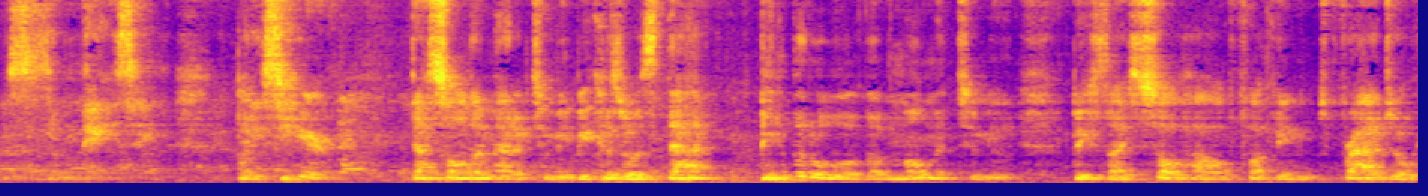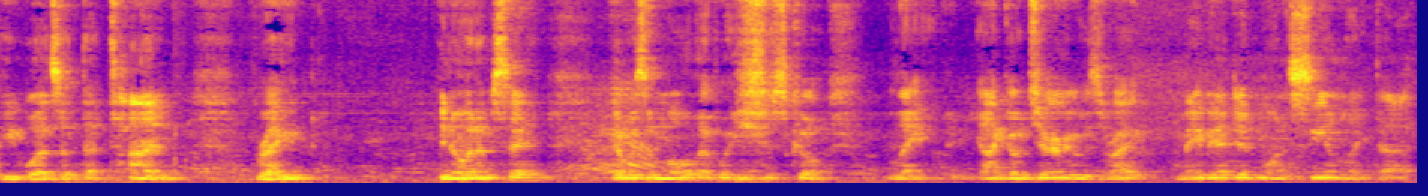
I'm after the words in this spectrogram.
this is amazing. But he's here. That's all that mattered to me because it was that pivotal of a moment to me because I saw how fucking fragile he was at that time, right? You know what I'm saying? There was a moment where you just go, like, I go, Jerry was right. Maybe I didn't want to see him like that.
